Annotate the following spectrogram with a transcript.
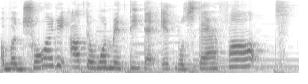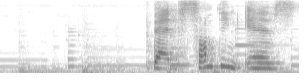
a majority of the women think that it was their fault, that something is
